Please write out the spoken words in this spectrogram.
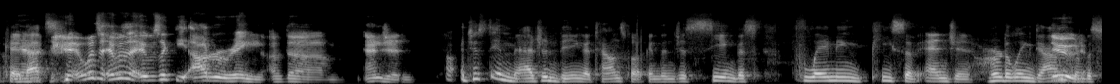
Okay, Yeah, that's it was it was it was like the outer ring of the um, engine. Just imagine being a townsfolk and then just seeing this flaming piece of engine hurtling down from Dude, the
